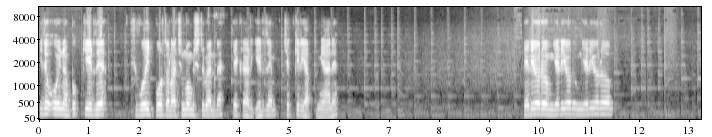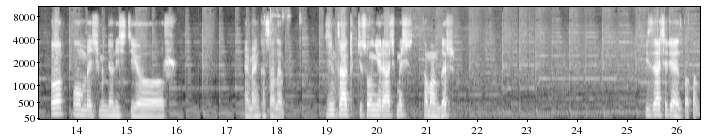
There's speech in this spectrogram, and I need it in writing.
Bir de oyuna book girdi. Şu Void portal açılmamıştı bende. Tekrar girdim. Çık gir yaptım yani. Geliyorum, geliyorum, geliyorum. Hop 15 milyon istiyor. Hemen kasalım. Bizim takipçi son yeri açmış. Tamamdır. Biz de açacağız bakalım.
